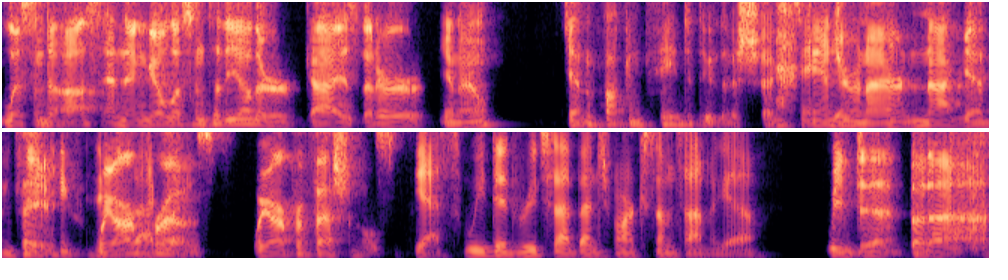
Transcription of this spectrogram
listen to us and then go listen to the other guys that are, you know, getting fucking paid to do this shit. Andrew and I are not getting paid. We are Exactly. pros. We are professionals. Yes, we did reach that benchmark some time ago. We did, but uh,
